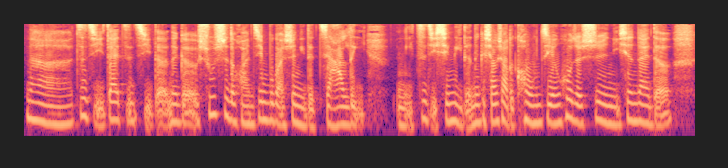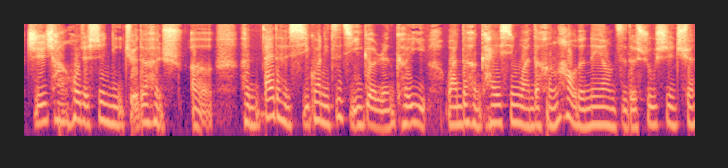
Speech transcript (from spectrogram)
那自己在自己的那个舒适的环境，不管是你的家里，你自己心里的那个小小的空间，或者是你现在的职场，或者是你觉得很呃很待的很习惯，你自己一个人可以玩的很开心，玩的很好的那样子的舒适圈，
